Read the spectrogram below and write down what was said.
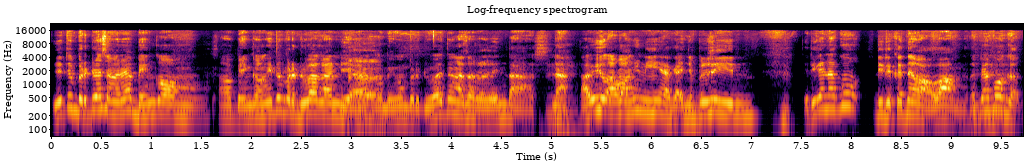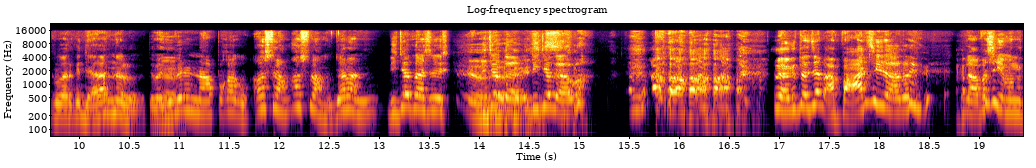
dia tuh berdua sama dia bengkong. Sama bengkong itu berdua kan dia Heeh. sama bengkong berdua tuh ngatur lalu lintas. Nah Hmm. tapi wawang ini agak nyebelin. Jadi kan aku di dekatnya wawang tapi aku Hmm. agak keluar ke jalan dulu. Tiba-tiba dia napok aku awas lang awas lang jalan dijaga sih dijaga dijaga apa? Lah kita aja apaan sih lalu kenapa sih emang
